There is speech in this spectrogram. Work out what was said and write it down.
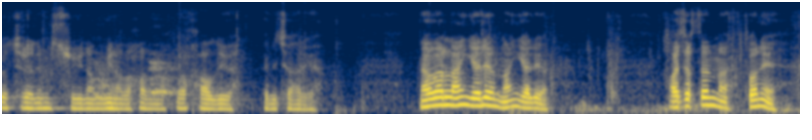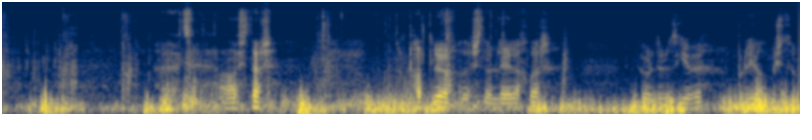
götürelim suyuna muyuna bakalım bak bak havlıyor beni çağırıyor. Ne var lan geliyorum lan geliyorum. Acıktın mı Tony? Evet ağaçlar patlıyor arkadaşlar leylaklar. Gördüğünüz gibi buraya almıştım.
